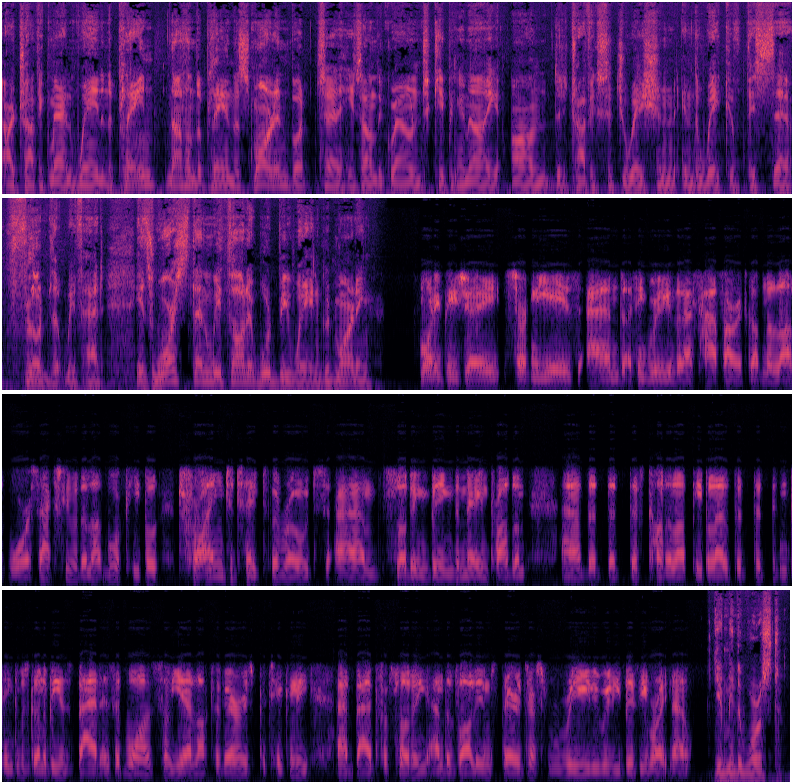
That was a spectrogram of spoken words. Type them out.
our traffic man Wayne in the plane. Not on the plane this morning, but uh, he's on the ground keeping an eye on the traffic situation in the wake of this uh, flood that we've had. It's worse than we thought it would be, Wayne. Good morning. Morning, PJ. Certainly is, and I think really in the last half hour it's gotten a lot worse actually, with a lot more people trying to take to the roads. Um, flooding being the main problem uh, that, that that cut a lot of people out that, that didn't think it was going to be as bad as it was. So yeah, lots of areas particularly uh, bad for flooding, and the volumes they're just really really busy right now. Give me the worst.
